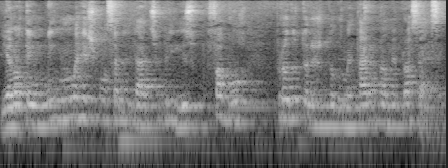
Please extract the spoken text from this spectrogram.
e eu não tenho nenhuma responsabilidade sobre isso. Por favor, produtores do documentário, não me processem.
